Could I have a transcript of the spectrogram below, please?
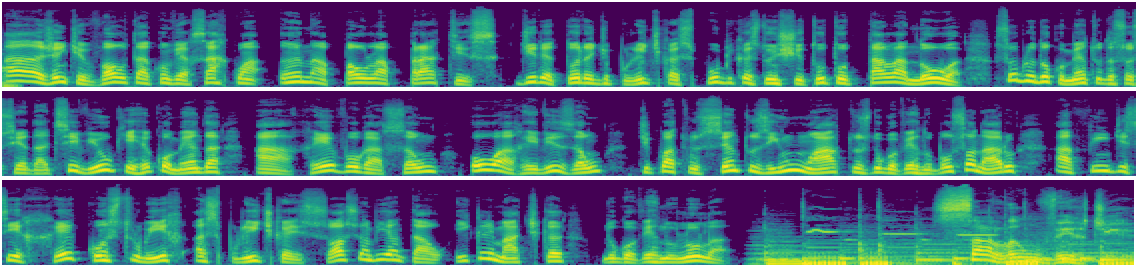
A gente volta a conversar com a Ana Paula Prates, diretora de políticas públicas do Instituto Talanoa, sobre o documento da sociedade civil que recomenda a revogação ou a revisão de 401 atos do governo Bolsonaro a fim de se reconstruir as políticas socioambiental e climática do governo Lula. Salão Verde.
